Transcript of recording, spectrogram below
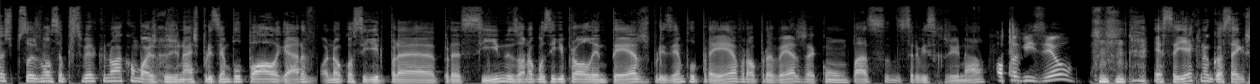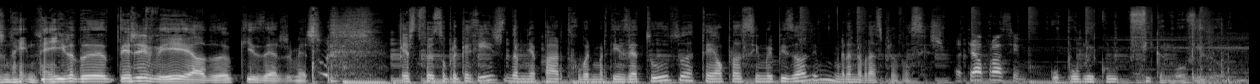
as pessoas vão se aperceber que não há comboios regionais, por exemplo, para o Algarve, ou não conseguir para, para Sines, ou não conseguir para o Alentejo, por exemplo, para Évora ou para Beja com um passe de serviço regional. Ou para Viseu? Essa aí é que não consegues nem, nem ir de TGV ou do que quiseres, mas. Este foi o Sobre Carris. Da minha parte, Ruben Martins é tudo. Até ao próximo episódio. Um grande abraço para vocês. Até ao próximo. O público fica no ouvido.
